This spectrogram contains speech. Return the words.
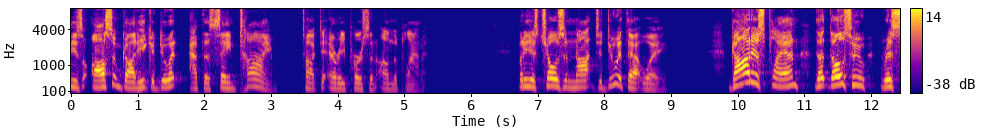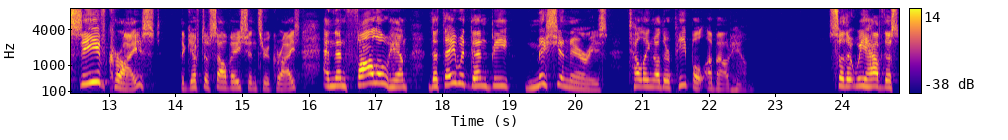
He's awesome God. He could do it at the same time, talk to every person on the planet. But he has chosen not to do it that way. God has planned that those who receive Christ, the gift of salvation through Christ, and then follow him, that they would then be missionaries telling other people about him. So that we have this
